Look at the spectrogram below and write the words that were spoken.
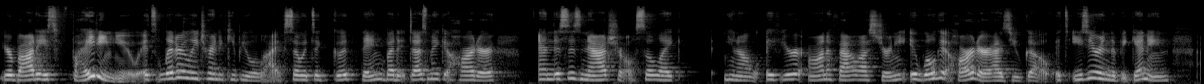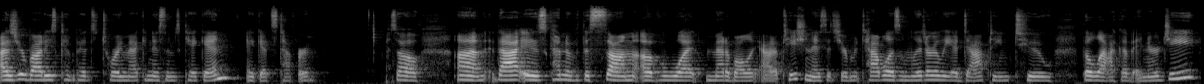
your body is fighting you. It's literally trying to keep you alive. So it's a good thing, but it does make it harder. And this is natural. So, like, you know, if you're on a fat loss journey, it will get harder as you go. It's easier in the beginning. As your body's compensatory mechanisms kick in, it gets tougher. So, um, that is kind of the sum of what metabolic adaptation is. It's your metabolism literally adapting to the lack of energy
